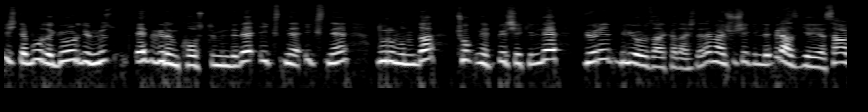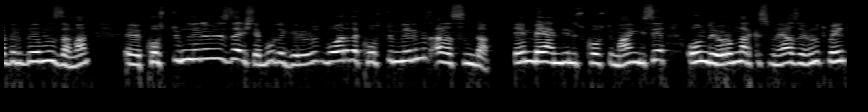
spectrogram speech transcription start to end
İşte burada gördüğümüz Edgar'ın kostümünde de XN XN durumunu da çok net bir şekilde görebiliyoruz arkadaşlar. Hemen şu şekilde biraz geriye sardırdığımız zaman e, kostümlerimizde işte burada görüyoruz. Bu arada kostümlerimiz arasında en beğendiğiniz kostüm hangisi? Onu da yorumlar kısmına yazmayı unutmayın.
